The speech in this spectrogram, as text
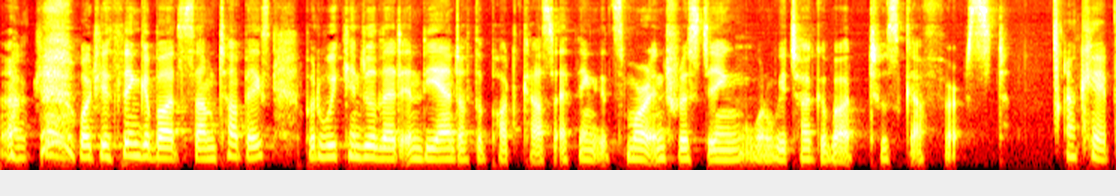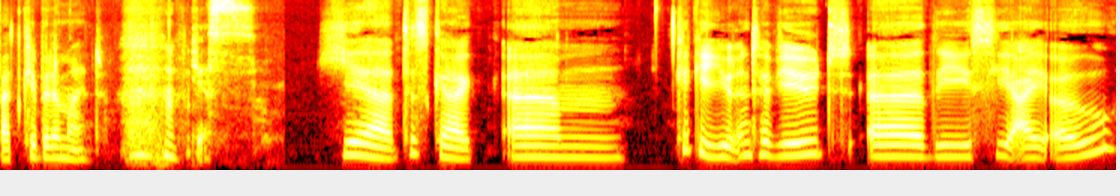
Okay. what you think about some topics, but we can do that in the end of the podcast. I think it's more interesting when we talk about Tuska first. Okay, but keep it in mind. yes. Yeah, Tuska. Um, Kiki, you interviewed uh, the CIO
